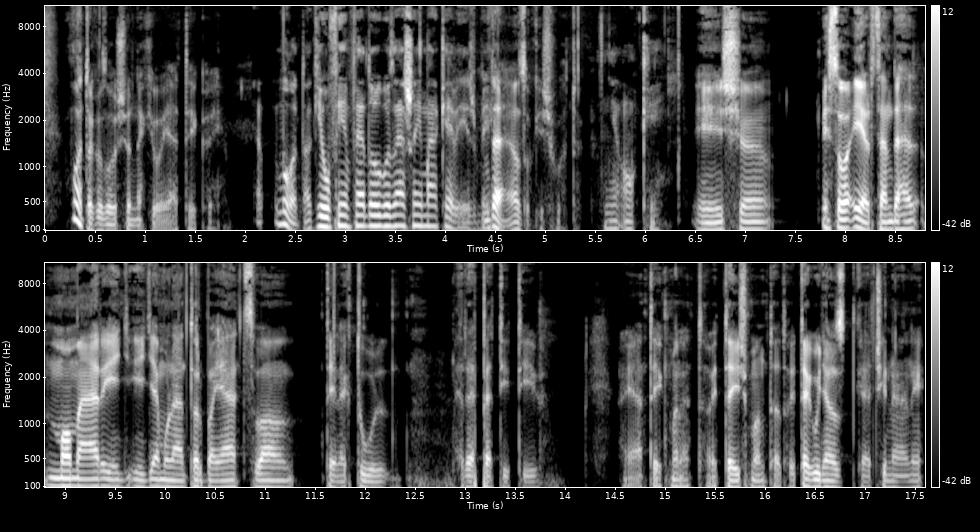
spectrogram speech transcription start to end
voltak az Oceannek jó játékai. Voltak jó filmfeldolgozásai, már kevésbé. De, azok is voltak. Ja, oké. Okay. És, és szóval értem, de hát ma már így, így emulátorban játszva tényleg túl repetitív a játékmenet, hogy te is mondtad, hogy te ugyanazt kell csinálni.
